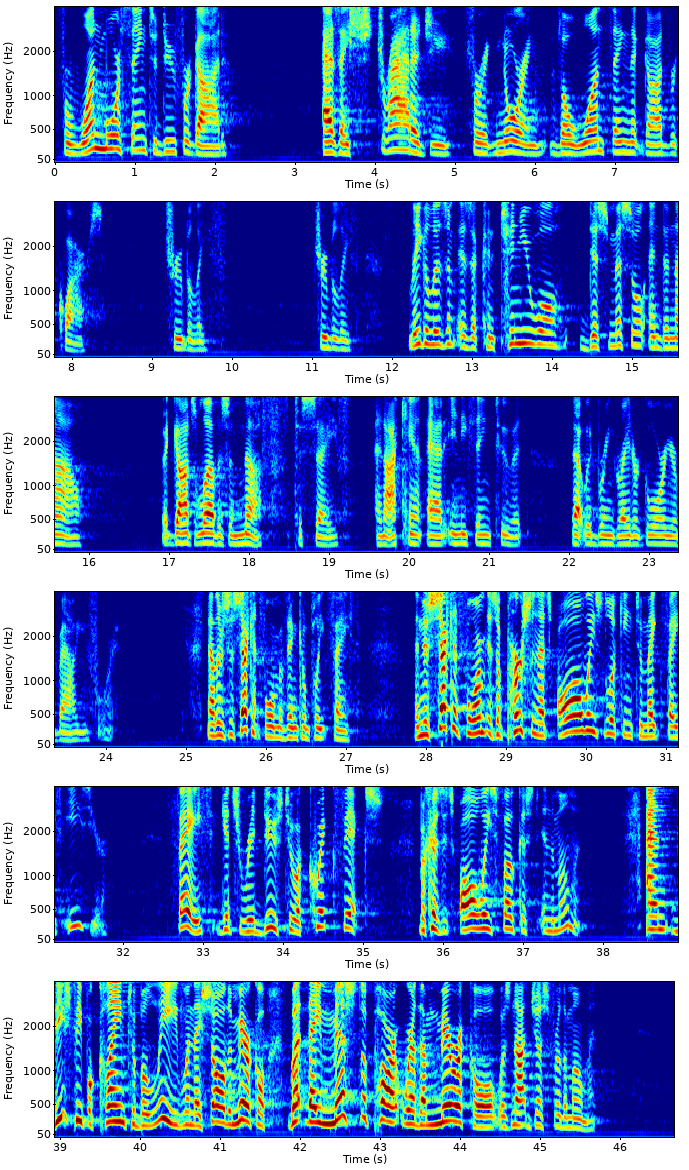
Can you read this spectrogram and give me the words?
for one more thing to do for God as a strategy for ignoring the one thing that God requires true belief. True belief. Legalism is a continual dismissal and denial that God's love is enough to save, and I can't add anything to it that would bring greater glory or value for it. Now, there's a second form of incomplete faith. And this second form is a person that's always looking to make faith easier. Faith gets reduced to a quick fix because it's always focused in the moment. And these people claim to believe when they saw the miracle, but they missed the part where the miracle was not just for the moment,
